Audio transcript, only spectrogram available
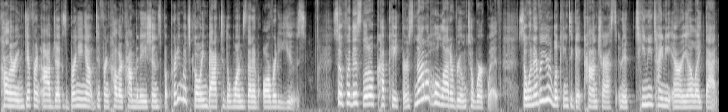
coloring different objects, bringing out different color combinations, but pretty much going back to the ones that I've already used. So for this little cupcake, there's not a whole lot of room to work with. So whenever you're looking to get contrast in a teeny tiny area like that,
